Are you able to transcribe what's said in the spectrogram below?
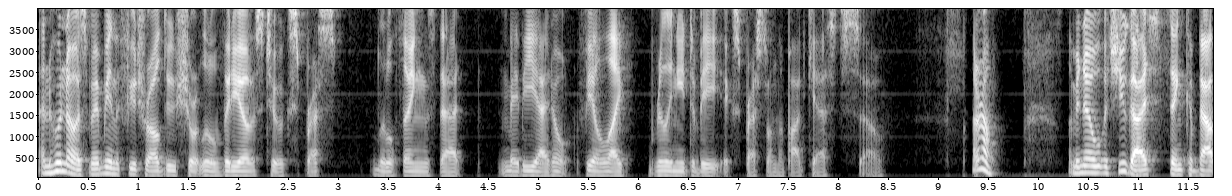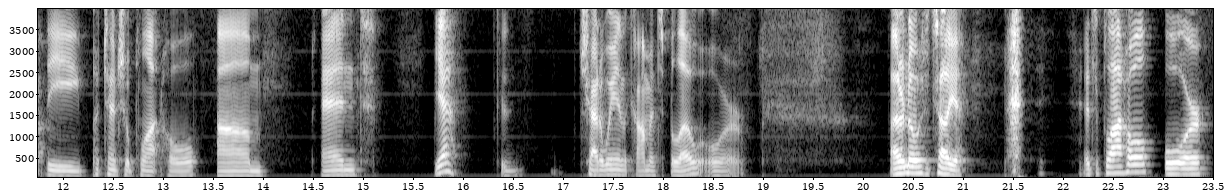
And who knows, maybe in the future I'll do short little videos to express little things that maybe I don't feel like really need to be expressed on the podcast. So I don't know. Let me know what you guys think about the potential plot hole. Um, and yeah, could chat away in the comments below, or I don't know what to tell you. it's a plot hole, or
